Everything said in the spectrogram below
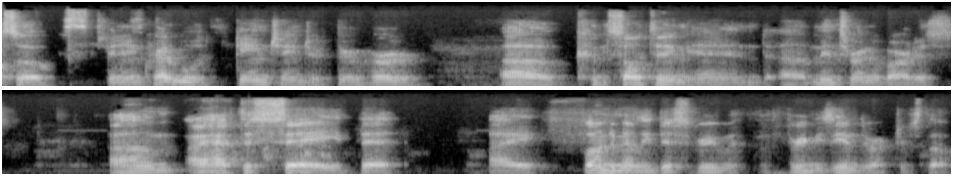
also been an incredible game changer through her uh, consulting and uh, mentoring of artists. Um, I have to say that I fundamentally disagree with the three museum directors, though.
